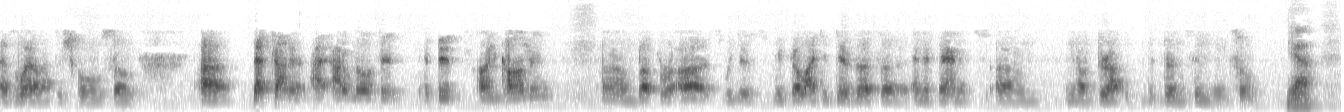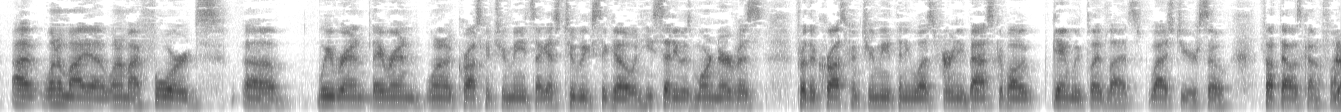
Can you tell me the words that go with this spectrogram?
as well after school. So uh, that's kind of I, I don't know if it if it's uncommon, um, but for us, we just we feel like it gives us a, an advantage, um, you know, throughout the, during the season. So yeah, uh, one of my uh, one of my Fords. Uh, we ran they ran one of the cross country meets I guess two weeks ago, and he said he was more nervous for the cross country meet than he was for any basketball game we played last last year. So I thought that was kind of funny.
